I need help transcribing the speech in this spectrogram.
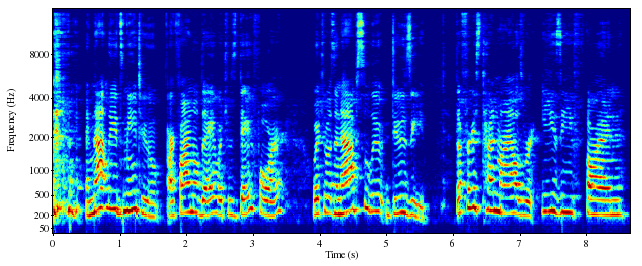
and that leads me to our final day, which was day four, which was an absolute doozy. The first 10 miles were easy, fun,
